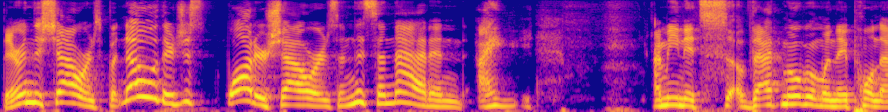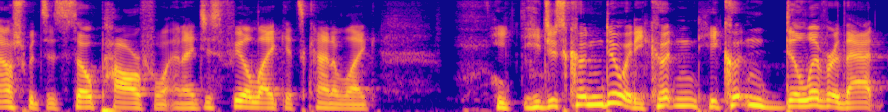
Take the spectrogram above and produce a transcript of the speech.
they're in the showers, but no, they're just water showers and this and that. And I, I mean, it's that moment when they pull in Auschwitz is so powerful, and I just feel like it's kind of like he he just couldn't do it. He couldn't he couldn't deliver that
